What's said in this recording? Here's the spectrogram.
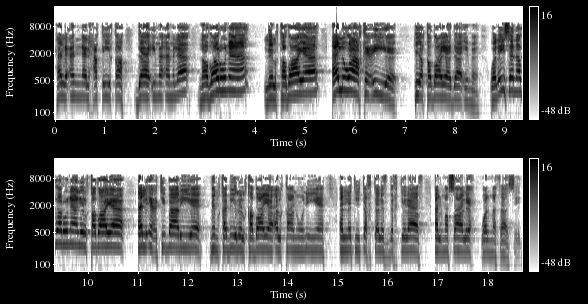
هل أن الحقيقة دائمة أم لا نظرنا للقضايا الواقعية. هي قضايا دائمة وليس نظرنا للقضايا الاعتبارية من قبيل القضايا القانونية التي تختلف باختلاف المصالح والمفاسد.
